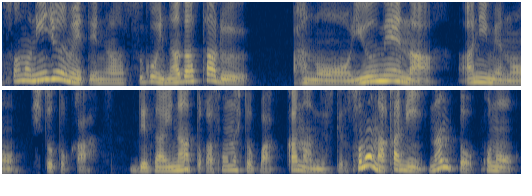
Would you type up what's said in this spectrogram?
その20名っていうのはすごい名だたる、あの、有名なアニメの人とか、デザイナーとか、そんな人ばっかなんですけど、その中になんと、この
